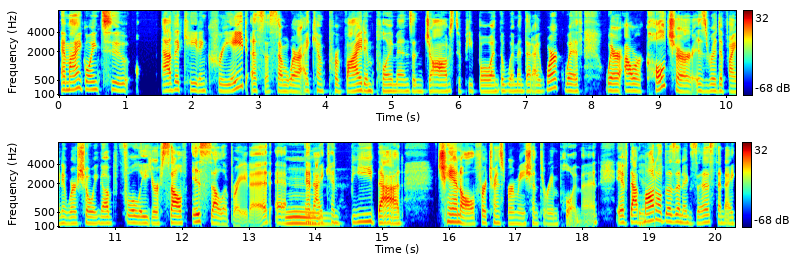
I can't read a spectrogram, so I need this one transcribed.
am I going to advocate and create a system where I can provide employments and jobs to people and the women that I work with, where our culture is redefining, where showing up fully yourself is celebrated and, mm. and I mm. can be that channel for transformation through employment. If that yeah. model doesn't exist and I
